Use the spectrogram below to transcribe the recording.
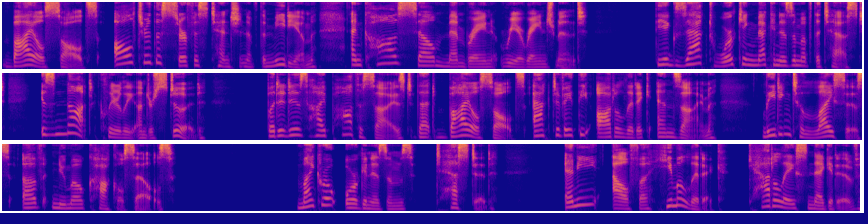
Bile salts alter the surface tension of the medium and cause cell membrane rearrangement. The exact working mechanism of the test is not clearly understood, but it is hypothesized that bile salts activate the autolytic enzyme, leading to lysis of pneumococcal cells. Microorganisms tested. Any alpha hemolytic, catalase negative,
